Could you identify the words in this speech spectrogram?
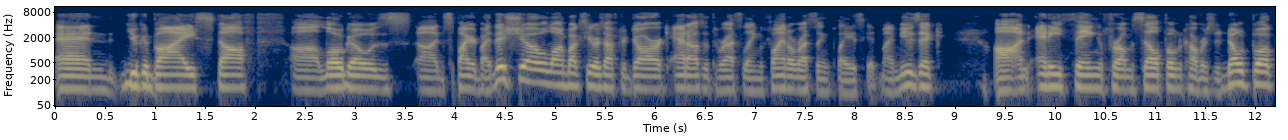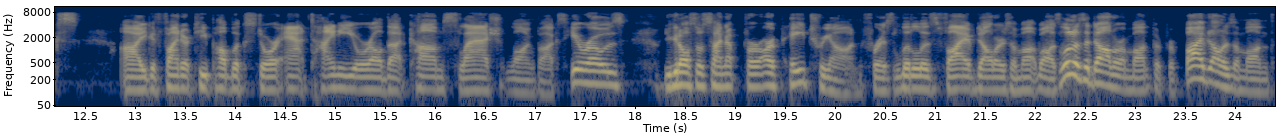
And you could buy stuff, uh, logos uh, inspired by this show, Longbox Heroes After Dark, At Odds with Wrestling, Final Wrestling Plays, Hit My Music, uh, on anything from cell phone covers to notebooks. Uh, you can find our TeePublic store at tinyurl.com slash longboxheroes. You can also sign up for our Patreon for as little as $5 a month. Well, as little as a dollar a month, but for $5 a month,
